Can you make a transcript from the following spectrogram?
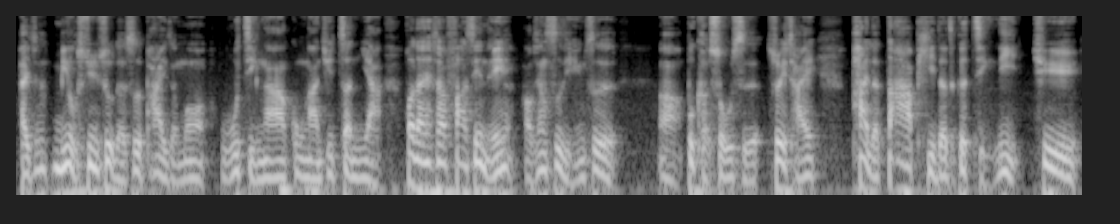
还是没有迅速的是派什么武警啊、公安去镇压，后来他发现，哎，好像事情是啊不可收拾，所以才派了大批的这个警力去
